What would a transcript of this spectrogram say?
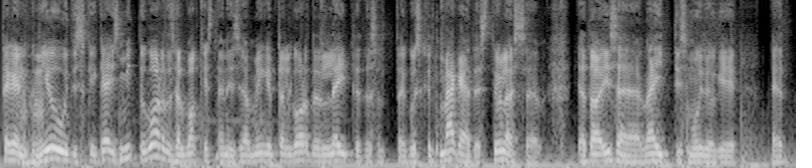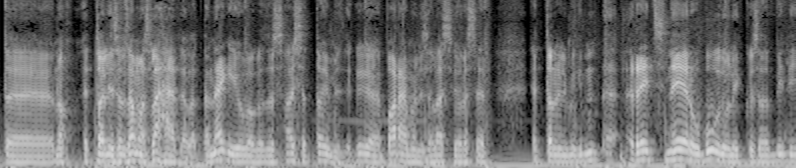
tegelikult mm -hmm. jõudiski, käis mitu korda seal Pakistanis ja mingitel kordadel leiti ta sealt kuskilt mägedest ülesse. ja ta ise väitis muidugi et eh, noh, et ta oli sealsamas lähedal, et ta nägi juba, kuidas asjad toimisid ja kõige parem oli selle asja juures see, et. et tal oli mingi rets neeru puudulikkus, ta pidi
